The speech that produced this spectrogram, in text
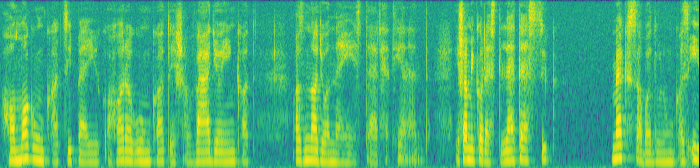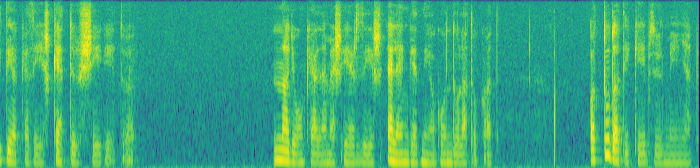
Ha magunkkal cipeljük a haragunkat és a vágyainkat, az nagyon nehéz terhet jelent. És amikor ezt letesszük, megszabadulunk az ítélkezés kettősségétől. Nagyon kellemes érzés elengedni a gondolatokat. A tudati képződmények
